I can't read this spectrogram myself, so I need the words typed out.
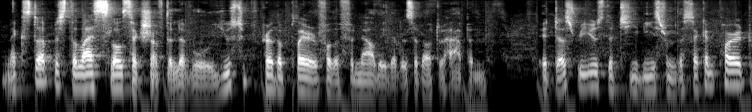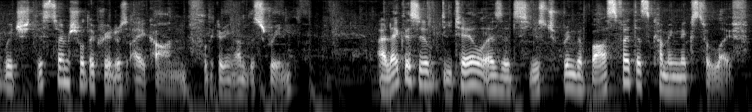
Next up is the last slow section of the level, used to prepare the player for the finale that is about to happen. It does reuse the TVs from the second part, which this time show the creator's icon, flickering on the screen. I like this little detail as it's used to bring the boss fight that's coming next to life.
